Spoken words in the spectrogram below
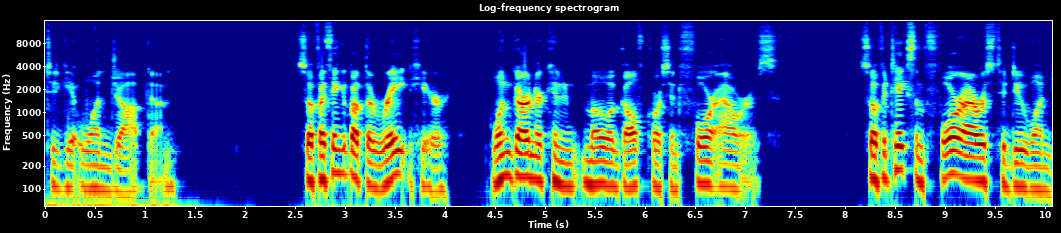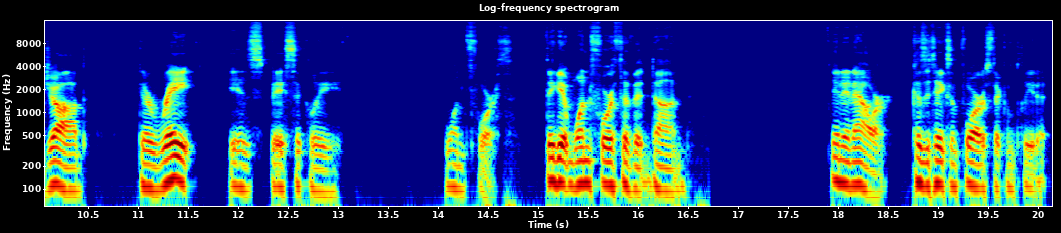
to get one job done. So if I think about the rate here, one gardener can mow a golf course in four hours. So if it takes them four hours to do one job, their rate is basically one fourth. They get one fourth of it done in an hour because it takes him four hours to complete it.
